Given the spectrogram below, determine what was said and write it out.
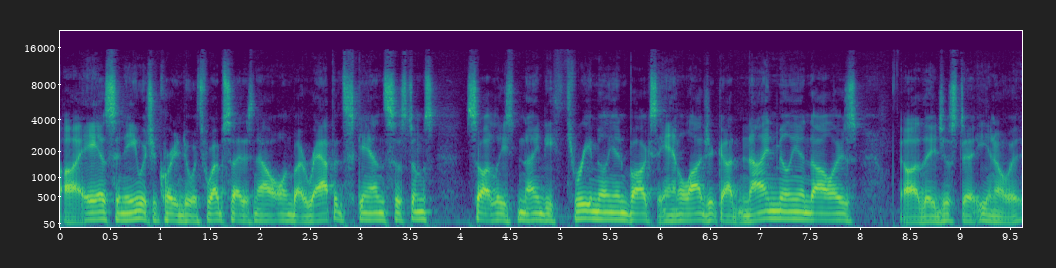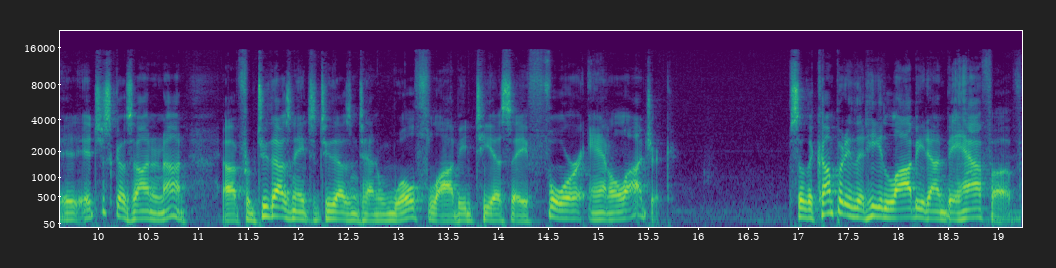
Uh, AS&E, which according to its website is now owned by Rapiscan Systems, saw at least 93 million bucks. Analogic got 9 million dollars. Uh, they just, uh, you know, it, it, just goes on and on. Uh, from 2008 to 2010, Wolf lobbied TSA for Analogic. So the company that he lobbied on behalf of,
